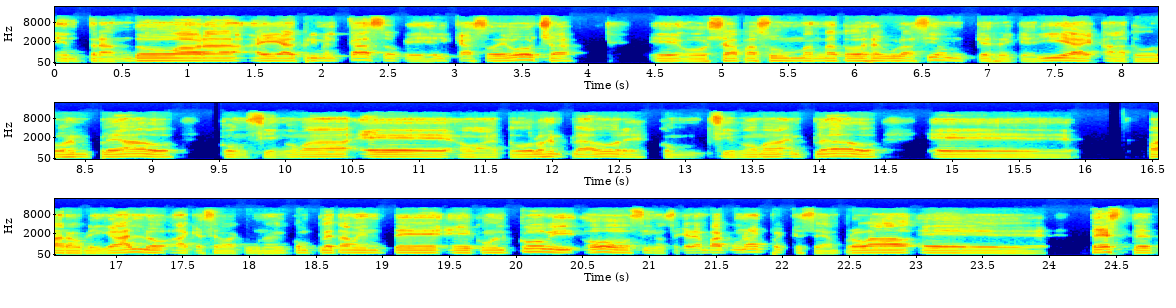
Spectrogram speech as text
Entrando ahora al primer caso, que es el caso de Ocha, eh, OSHA pasó un mandato de regulación que requería a todos los empleados con 100 o más, eh, o a todos los empleadores con 100 o más empleados, eh, para obligarlos a que se vacunen completamente eh, con el COVID o si no se quieren vacunar, pues que sean probados, tested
